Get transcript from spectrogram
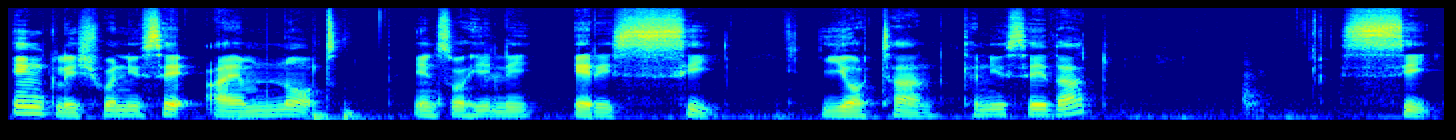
English, when you say I am not, in Swahili, it is si. Your turn. Can you say that? Si.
